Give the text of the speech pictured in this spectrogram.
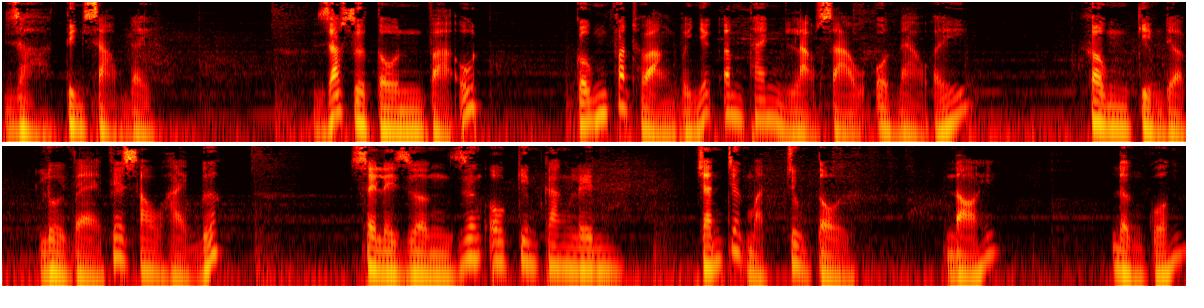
Giờ tinh xảo đây. Giáo sư Tôn và Út cũng phát hoảng với những âm thanh lạo xạo ồn ào ấy, không kìm được lùi về phía sau hai bước. Xe lê giường dương ô kim cang lên, chắn trước mặt chúng tôi, nói: "Đừng cuống,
